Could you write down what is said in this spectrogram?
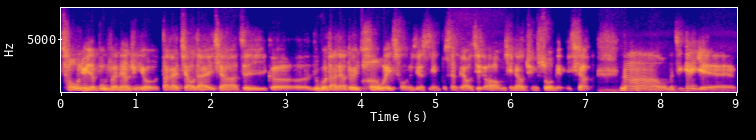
丑女的部分，亮君有大概交代一下。这一个，如果大家对何谓丑女这件事情不是很了解的话，我们请亮君说明一下。那我们今天也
